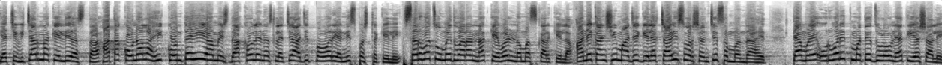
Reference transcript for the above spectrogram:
याची विचारणा केली असता आता कोणालाही कोणतेही आमिष दाखवले नसल्याचे अजित पवार यांनी स्पष्ट केले. सर्वच उमेदवारांना केवळ नमस्कार केला. अनेकांशी माझे गेल्या चाळीस वर्षांचे संबंध आहेत. त्यामुळे उर्वरित मते जुळवण्यात यश आले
